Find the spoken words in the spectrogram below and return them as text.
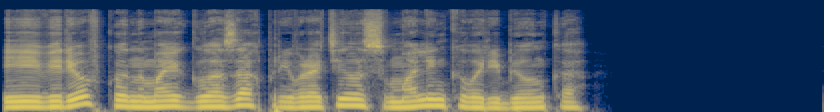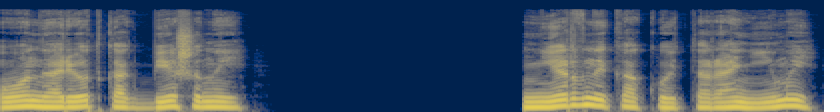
и веревка на моих глазах превратилась в маленького ребенка. Он орет, как бешеный, нервный какой-то, ранимый.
